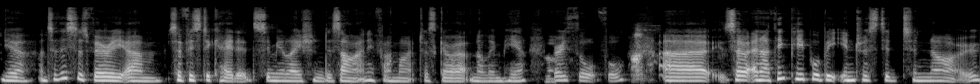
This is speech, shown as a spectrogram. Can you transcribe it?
Yeah, and so this is very um, sophisticated simulation design, if I might just go out on a limb here. Very thoughtful. Uh, so, and I think people will be interested to know,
